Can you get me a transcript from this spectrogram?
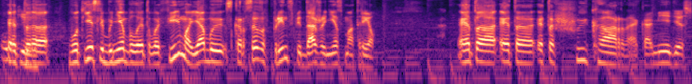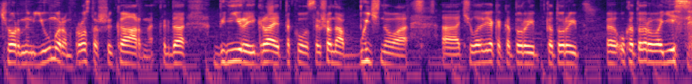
Окей. Это вот если бы не было этого фильма, я бы Скорсезе в принципе даже не смотрел. Это, это, это шикарная комедия с черным юмором, просто шикарно. Когда Де Ниро играет такого совершенно обычного э, человека, который, который, у которого есть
